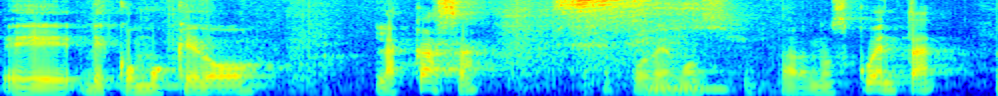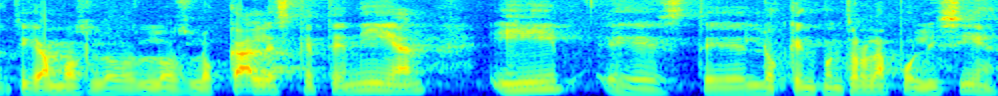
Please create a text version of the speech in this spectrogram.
eh, de cómo quedó la casa, podemos darnos cuenta, digamos, los, locales que tenían y este, lo que encontró la policía.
